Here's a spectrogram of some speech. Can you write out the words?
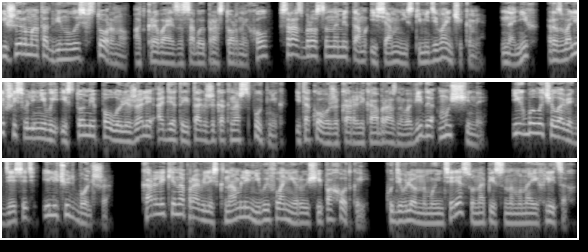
и ширма отодвинулась в сторону, открывая за собой просторный холл с разбросанными там и сям низкими диванчиками. На них, развалившись в ленивой истоме, полулежали одетые так же, как наш спутник, и такого же карликообразного вида мужчины. Их было человек десять или чуть больше. Карлики направились к нам ленивой фланирующей походкой. К удивленному интересу, написанному на их лицах,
